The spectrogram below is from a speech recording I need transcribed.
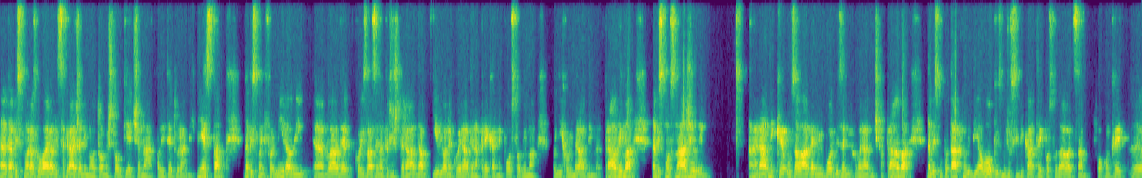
da bismo razgovarali sa građanima o tome što utječe na kvalitetu radnih mjesta, da bismo informirali mlade koji izlaze na tržište rada ili one koji rade na prekarnim poslovima o njihovim radnim pravima, da bismo osnažili radnike u zalaganju i borbi za njihova radnička prava, da bismo potaknuli dijalog između sindikata i poslodavaca o konkret, e,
